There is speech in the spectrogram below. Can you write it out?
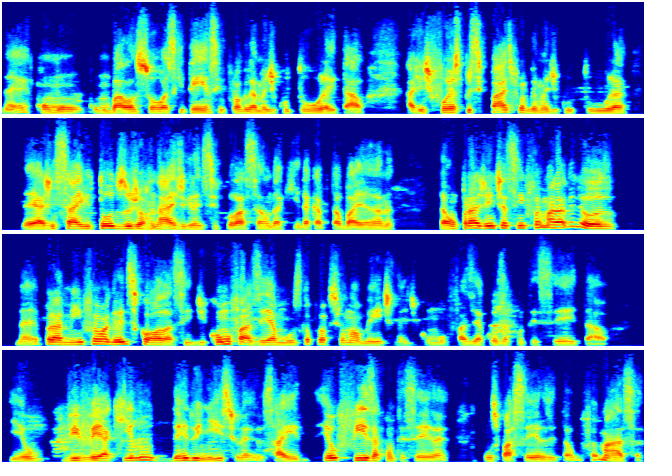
né? Como, como balançou as que tem assim programas de cultura e tal. A gente foi aos principais programas de cultura, né? A gente saiu em todos os jornais de grande circulação daqui da capital baiana. Então, para a gente assim foi maravilhoso né, para mim foi uma grande escola assim de como fazer a música profissionalmente, né, de como fazer a coisa acontecer e tal. E eu viver aquilo desde o início, né? Eu saí, eu fiz acontecer, né, com os parceiros, então foi massa.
